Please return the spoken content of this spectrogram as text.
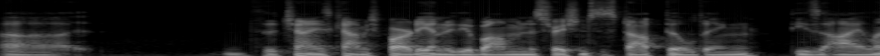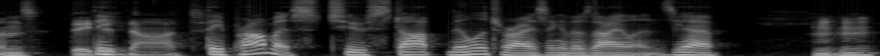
uh, the Chinese Communist Party under the Obama administration to stop building these islands. They, they did not. They promised to stop militarizing those islands. Yeah. Mm-hmm.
